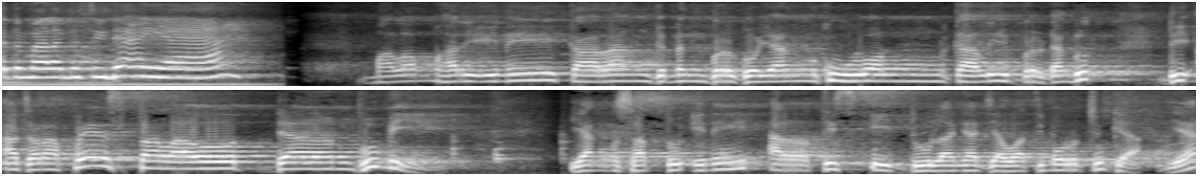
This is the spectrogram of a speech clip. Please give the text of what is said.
buat malam sudah ya. Malam hari ini Karang Geneng bergoyang Kulon Kali berdangdut di acara Pesta Laut dan Bumi. Yang satu ini artis idolanya Jawa Timur juga ya.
